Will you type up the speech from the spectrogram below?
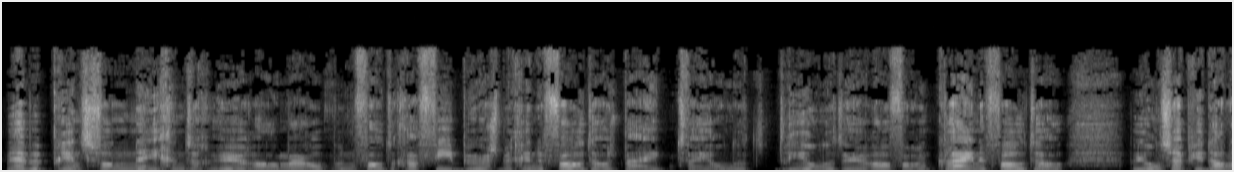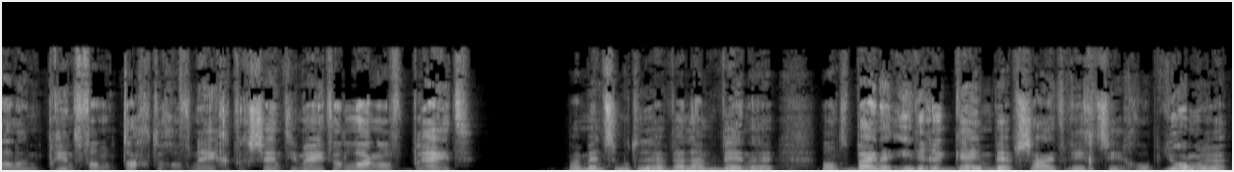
We hebben prints van 90 euro, maar op een fotografiebeurs beginnen foto's bij 200, 300 euro voor een kleine foto. Bij ons heb je dan al een print van 80 of 90 centimeter lang of breed. Maar mensen moeten er wel aan wennen, want bijna iedere gamewebsite richt zich op jongeren,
